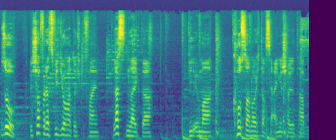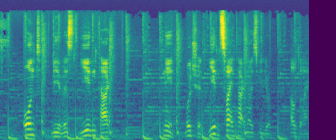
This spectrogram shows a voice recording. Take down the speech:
So, ich hoffe, das Video hat euch gefallen. Lasst ein Like da. Wie immer, Kuss an euch, dass ihr eingeschaltet habt. Und wie ihr wisst, jeden Tag. Nee, Bullshit. Jeden zweiten Tag neues Video. Haut rein.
